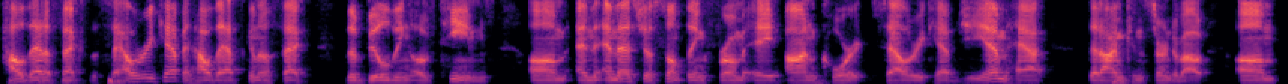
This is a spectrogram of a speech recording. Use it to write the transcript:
how that affects the salary cap and how that's going to affect the building of teams. Um, and and that's just something from a on court salary cap GM hat that I'm concerned about. Um,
